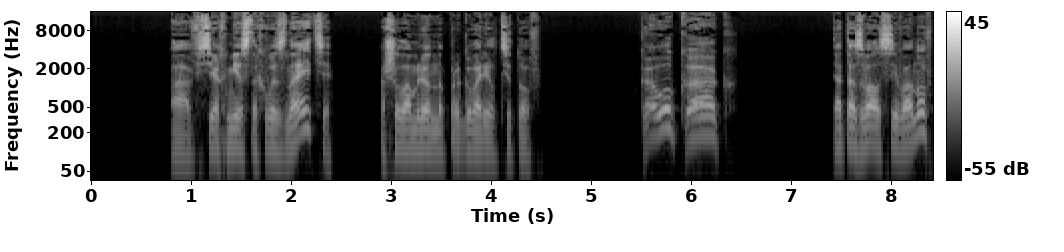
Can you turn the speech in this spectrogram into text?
— А всех местных вы знаете? — ошеломленно проговорил Титов. — Кого как? — отозвался Иванов,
